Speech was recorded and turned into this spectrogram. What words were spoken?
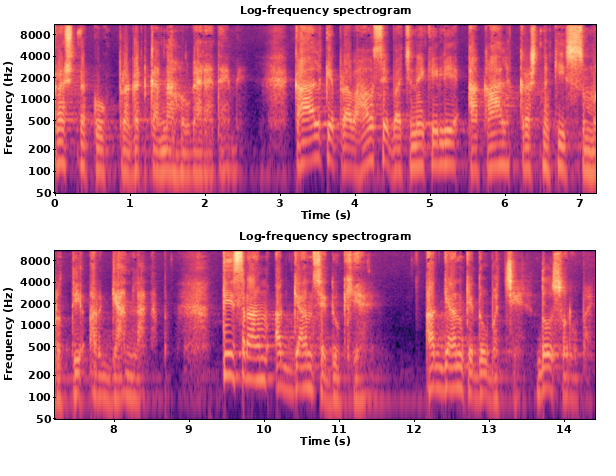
कृष्ण को प्रकट करना होगा हृदय में। काल के प्रभाव से बचने के लिए अकाल कृष्ण की स्मृति और ज्ञान लाना। तीसरा हम अज्ञान से दुखी है। अज्ञान के दो बच्चे, दो स्वरूप है।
